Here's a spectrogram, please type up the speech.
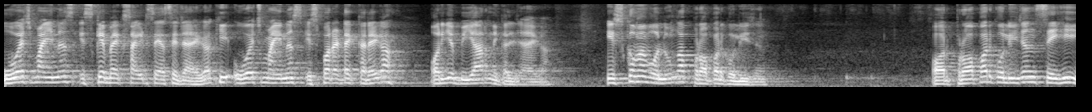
ओ OH माइनस इसके बैक साइड से ऐसे जाएगा कि ओ OH माइनस इस पर अटैक करेगा और ये बी आर निकल जाएगा। इसको मैं बोलूँगा प्रॉपर कोलिजन और प्रॉपर कोलिजन से ही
